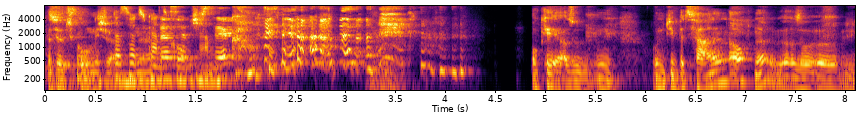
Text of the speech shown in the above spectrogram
Das hört sich komisch an. Das hört sich ne? ganz Das hört komisch sich an. sehr komisch Okay, also mh, und die bezahlen auch, ne? Also äh,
